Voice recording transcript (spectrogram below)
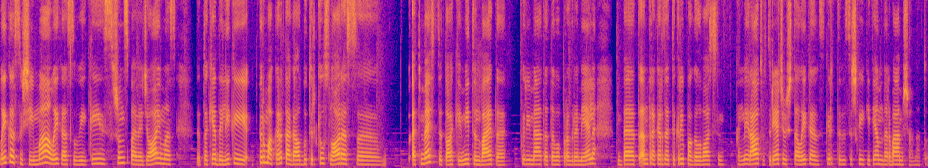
laikas su šeima, laikas su vaikais, šuns pavedžiojimas, tokie dalykai. Pirmą kartą galbūt ir kils noras e, atmesti tokį meet invite, kurį meta tavo programėlė, bet antrą kartą tikrai pagalvosi, kalniai rautų, turėčiau šitą laiką skirti visiškai kitiem darbam šiuo metu.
